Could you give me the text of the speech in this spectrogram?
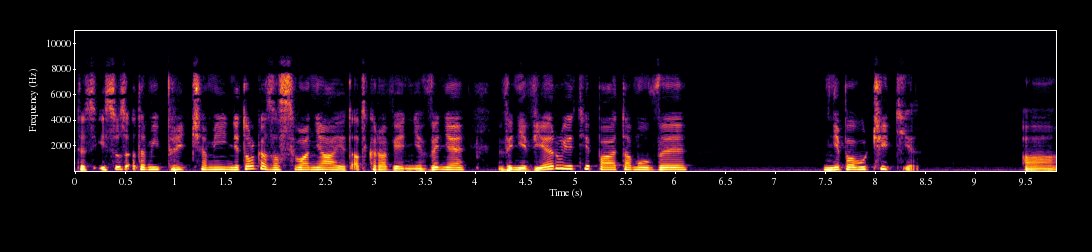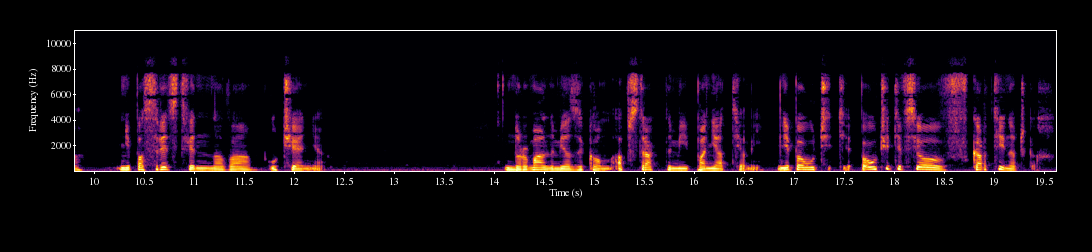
То есть Иисус этими притчами не только заслоняет откровение. Вы не, вы не веруете, поэтому вы не получите а, непосредственного учения нормальным языком, абстрактными понятиями. Не получите. Получите все в картиночках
